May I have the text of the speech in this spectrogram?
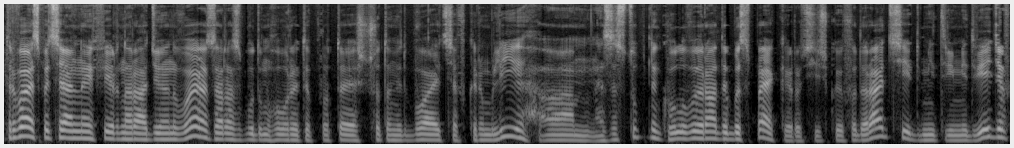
Триває спеціальний ефір на радіо НВ. Зараз будемо говорити про те, що там відбувається в Кремлі. Заступник голови Ради безпеки Російської Федерації Дмитрій Медведєв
